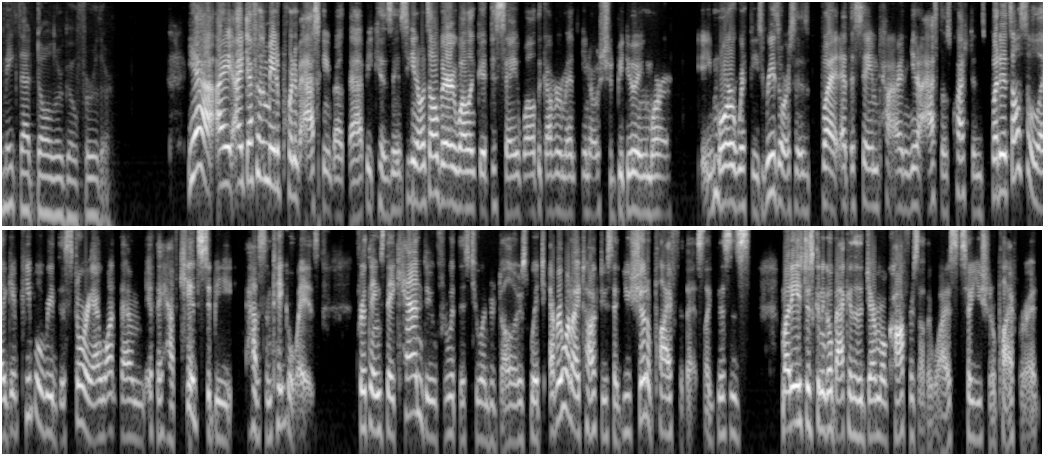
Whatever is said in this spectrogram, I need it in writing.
make that dollar go further. Yeah, I, I, definitely made a point of asking about that because it's you know it's all very well and good to say well the government you know should be doing more more with these resources but at the same time you know ask those questions. But it's also like if people read this story i want them if they have kids to be have some takeaways for things they can do for with this $200 which everyone i talked to said you should apply for this. Like this is money is just going to go back into the general coffers otherwise so you should apply for it.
